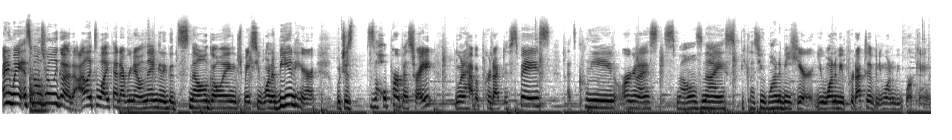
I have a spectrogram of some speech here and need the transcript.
Anyway, it smells really good. I like to light that every now and then, get a good smell going, which makes you wanna be in here, which is, the whole purpose, right? You wanna have a productive space that's clean, organized, smells nice, because you wanna be here. You wanna be productive and you wanna be working.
